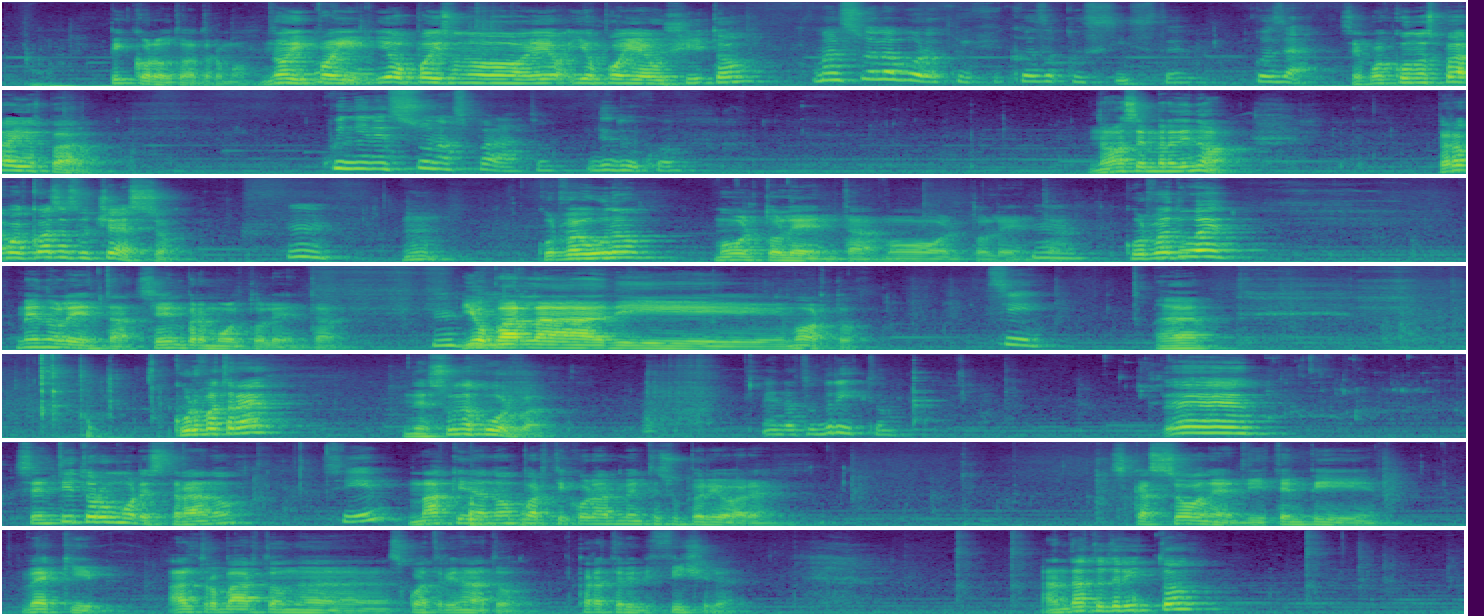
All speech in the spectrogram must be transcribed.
piccolo autodromo. Noi poi, io poi sono, io, io poi è uscito. Ma il suo lavoro qui che cosa consiste? Cos'è? Se qualcuno spara, io sparo. Quindi nessuno ha sparato, deduco. No, sembra di no. Però qualcosa è successo. Mm. Mm. Curva 1, molto lenta, molto lenta. Mm. Curva 2, meno lenta, sempre molto lenta. Mhm. Io parla di morto. Sì, Eh. Curva 3, nessuna curva. è andato dritto. Eh, sentito rumore strano, Sì, macchina non particolarmente superiore. Scassone di tempi vecchi, altro Barton eh, squattrinato, carattere difficile. Andato dritto,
